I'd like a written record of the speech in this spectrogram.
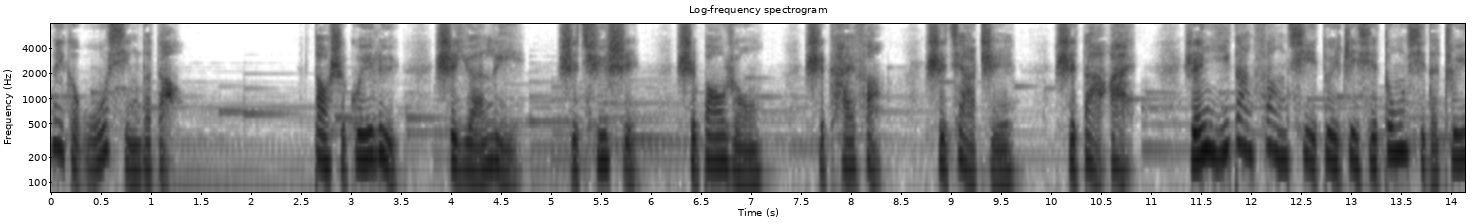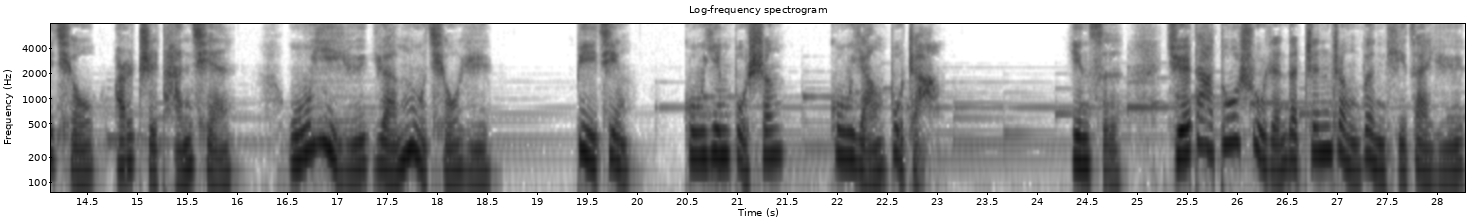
那个无形的道。道是规律，是原理，是趋势，是包容，是开放，是价值，是大爱。人一旦放弃对这些东西的追求，而只谈钱，无异于缘木求鱼。毕竟，孤阴不生。孤阳不长，因此，绝大多数人的真正问题在于，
